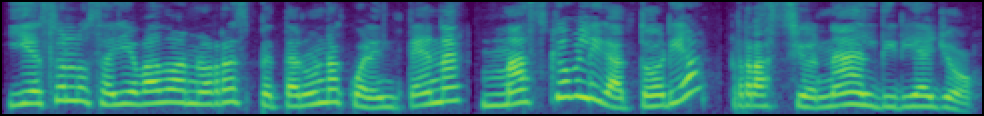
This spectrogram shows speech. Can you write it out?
y eso los ha llevado a no respetar una cuarentena más que obligatoria, racional diría yo.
